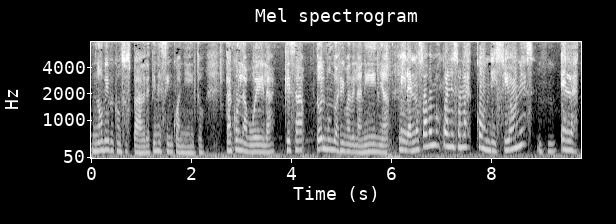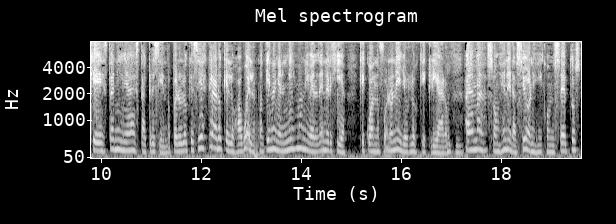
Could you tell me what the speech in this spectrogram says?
no vive con sus padres, tiene cinco añitos, está con la abuela, que esa, todo el mundo arriba de la niña. Mira, no sabemos cuáles son las condiciones en las que esta niña está creciendo, pero lo que sí es claro que los abuelos no tienen el mismo nivel de energía que cuando fueron ellos los que criaron. Además, son generaciones y conceptos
